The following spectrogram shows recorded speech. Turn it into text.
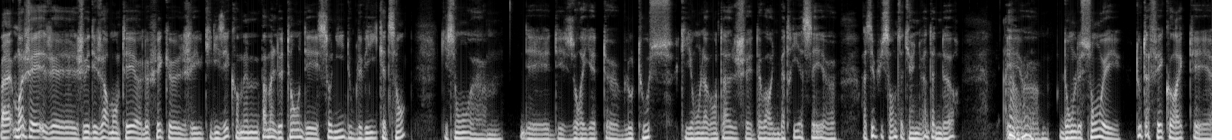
Bah, moi, j'ai, j'ai- je vais déjà remonter euh, le fait que j'ai utilisé quand même pas mal de temps des Sony WI400, qui sont euh, des, des oreillettes euh, Bluetooth, qui ont l'avantage d'avoir une batterie assez, euh, assez puissante, ça tient une vingtaine d'heures, et Ah, ouais. euh, dont le son est tout à fait correct et,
